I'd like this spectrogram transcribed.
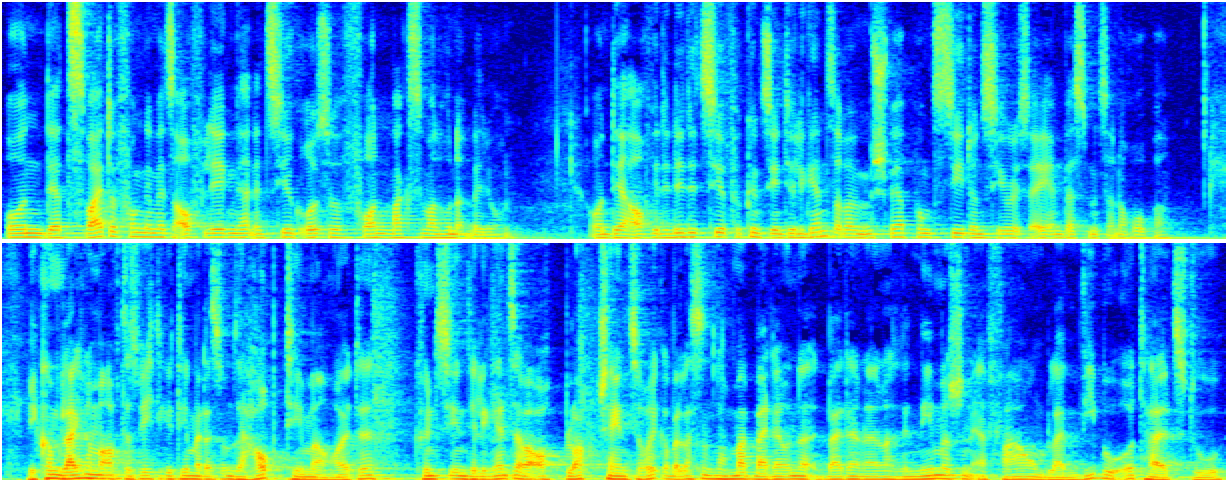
Und der zweite Fonds, den wir jetzt auflegen, der hat eine Zielgröße von maximal 100 Millionen. Und der auch wieder dediziert für künstliche Intelligenz, aber mit dem Schwerpunkt Seed und Series A Investments in Europa. Wir kommen gleich nochmal auf das wichtige Thema, das ist unser Hauptthema heute, künstliche Intelligenz, aber auch Blockchain zurück. Aber lass uns nochmal bei, bei deiner unternehmerischen Erfahrung bleiben. Wie beurteilst du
